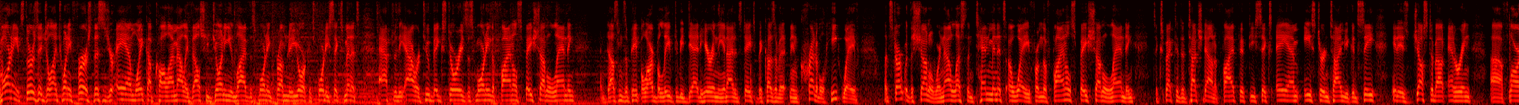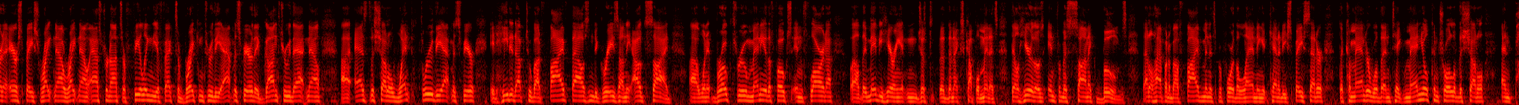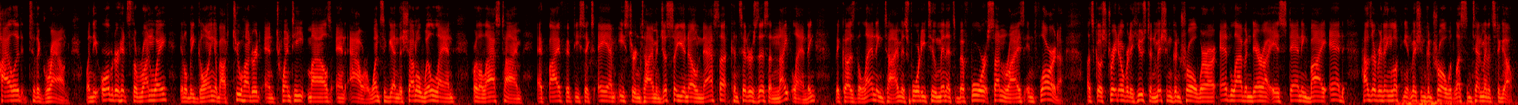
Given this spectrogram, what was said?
morning. It's Thursday, July 21st. This is your AM wake up call. I'm Ali Velshi joining you live this morning from New York. It's 46 minutes after the hour. Two big stories this morning the final space shuttle landing, and dozens of people are believed to be dead here in the United States because of an incredible heat wave. Let's start with the shuttle. We're now less than 10 minutes away from the final space shuttle landing. It's expected to touch down at 5:56 a.m. Eastern Time. You can see it is just about entering uh, Florida airspace right now. Right now, astronauts are feeling the effects of breaking through the atmosphere. They've gone through that now. Uh, as the shuttle went through the atmosphere, it heated up to about 5,000 degrees on the outside. Uh, when it broke through, many of the folks in Florida, well, they may be hearing it in just the next couple minutes. They'll hear those infamous sonic booms. That'll happen about five minutes before the landing at Kennedy Space Center. The commander will then take manual control of the shuttle and pilot it to the ground. When the orbiter hits the runway, it'll be going about 220 miles an hour. Once again, the shuttle will land for the last time at 5:56 a.m. Eastern Time. And just so you know, NASA considers this a night landing because the landing time is 42 minutes before sunrise in Florida. Let's go straight over to Houston Mission Control, where our Ed Lavandera is standing by. Ed, how's everything looking at Mission Control with less than 10 minutes to go?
